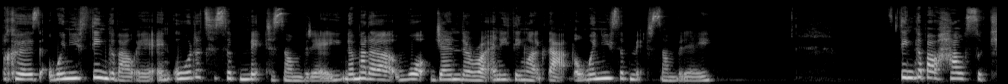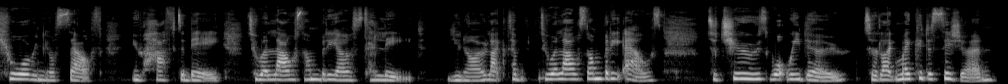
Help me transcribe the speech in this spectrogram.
because when you think about it, in order to submit to somebody, no matter what gender or anything like that, but when you submit to somebody, think about how secure in yourself you have to be to allow somebody else to lead you know like to, to allow somebody else to choose what we do to like make a decision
